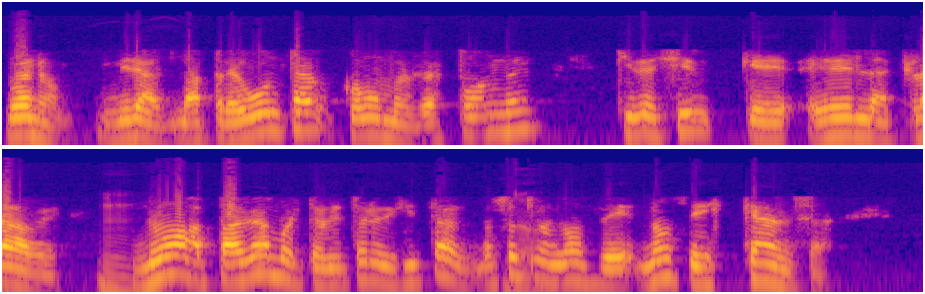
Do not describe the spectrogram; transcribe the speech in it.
Bueno, mira, la pregunta, ¿cómo me responden? quiere decir que es la clave. Mm. No apagamos el territorio digital, nosotros no. nos, descansa.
